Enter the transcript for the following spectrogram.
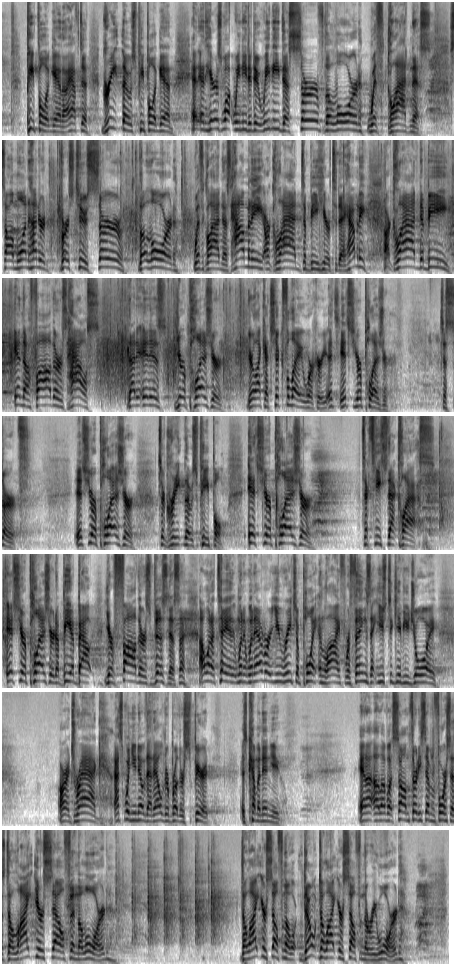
people again. I have to greet those people again. And, and here's what we need to do we need to serve the Lord with gladness. Psalm 100, verse 2 serve the Lord with gladness. How many are glad to be here today? How many are glad to be in the Father's house? That it is your pleasure. You're like a Chick fil A worker, it's, it's your pleasure to serve. It's your pleasure to greet those people. It's your pleasure to teach that class. It's your pleasure to be about your Father's business. I, I want to tell you, when, whenever you reach a point in life where things that used to give you joy are a drag, that's when you know that elder brother spirit is coming in you. And I, I love what Psalm 37 4 says Delight yourself in the Lord. Delight yourself in the Lord. Don't delight yourself in the reward.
